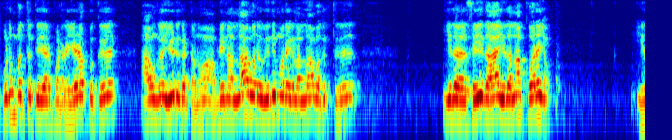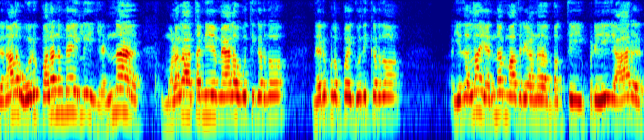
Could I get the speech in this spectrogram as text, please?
குடும்பத்துக்கு ஏற்படுற இழப்புக்கு அவங்க ஈடுகட்டணும் அப்படின்னு எல்லாம் ஒரு விதிமுறைகளெல்லாம் வகுத்து இதை செய்தால் இதெல்லாம் குறையும். இதனால் ஒரு பலனுமே இல்லை. என்ன மிளகா தண்ணியை மேலே ஊற்றிக்கிறதும் நெருப்பில் போய் குதிக்கிறதும் இதெல்லாம் என்ன மாதிரியான பக்தி? இப்படி யார்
